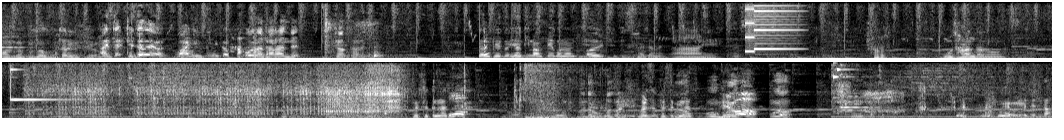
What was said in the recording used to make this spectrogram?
아왜 무서워 못 자르겠어요 아, 괜찮아요. 많이 있으니까. 어 나 잘하는데? 저도 잘했어 그래도 여기만 빼고는 얼추 비슷하잖아요. 아, 예. 잘했어 오, 잘한다, 너. 벌써 끝났어요. 오! 나못 봤어 벌써 벌써 끝났어요. 어 대박! 뭐야 밟으면 된다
